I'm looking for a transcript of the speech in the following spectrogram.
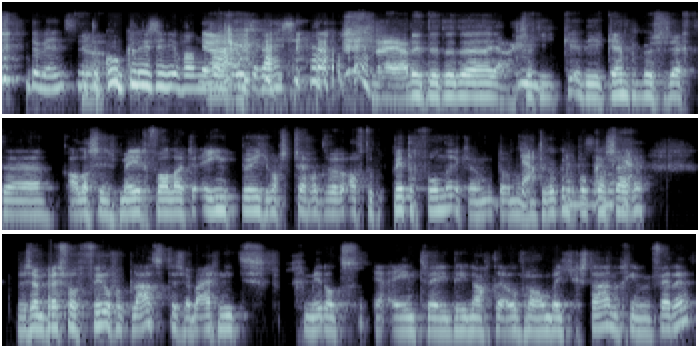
de wens. Ja. De conclusie van, Ja. van deze reis. Nou ja, dit, dit, dit, eh, ja ik zeg, die, die camperbus is echt eh alleszins meegevallen. Ik één puntje mag zeggen wat we af en toe pittig vonden. Ik, zeg, dat moet ik natuurlijk ook in de podcast zijn- zeggen. We zijn best wel veel verplaatst. Dus we hebben eigenlijk niet gemiddeld ja, één, twee, drie nachten overal een beetje gestaan. Dan gingen we verder.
